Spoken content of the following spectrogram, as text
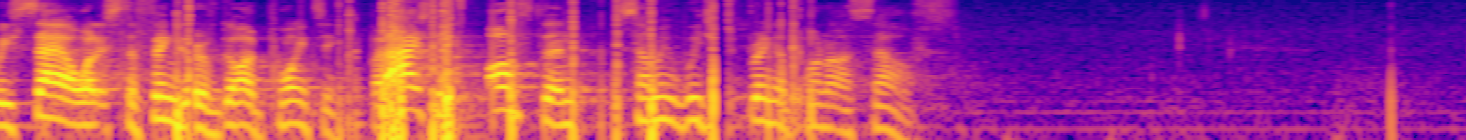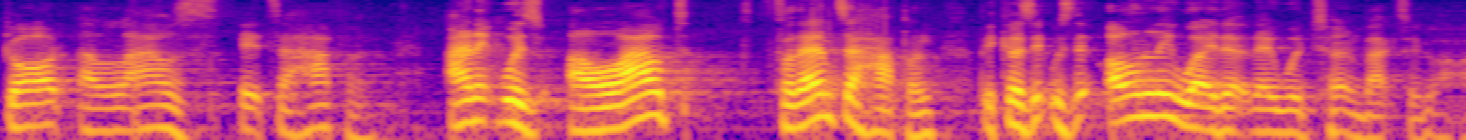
we say, oh, well, it's the finger of God pointing. But actually, it's often something we just bring upon ourselves. God allows it to happen. And it was allowed for them to happen because it was the only way that they would turn back to God.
